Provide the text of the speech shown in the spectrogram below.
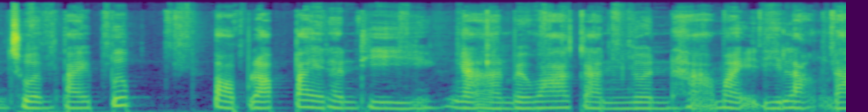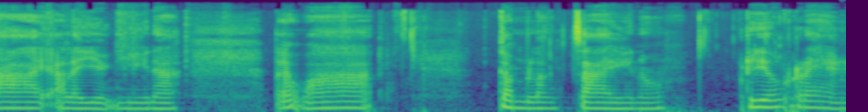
นชวนไปปุ๊บตอบรับไปทันทีงานไปว่ากันเงินหาใหม่ดีหลังได้อะไรอย่างนี้นะ แต่ว่ากำลังใจเนาะเรียวแรง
